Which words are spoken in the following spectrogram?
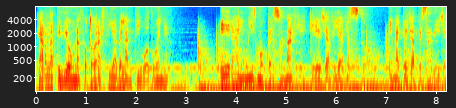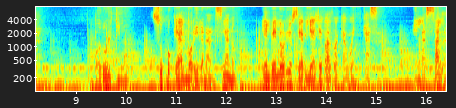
Carla pidió una fotografía del antiguo dueño. Era el mismo personaje que ella había visto en aquella pesadilla. Por último, supo que al morir el anciano, el velorio se había llevado a cabo en casa en la sala,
